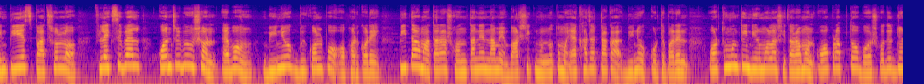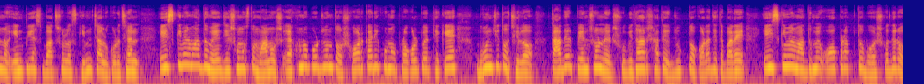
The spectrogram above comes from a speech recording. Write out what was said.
NPS Vatsalya flexible contribution এবং বিনিয়োগ বিকল্প অফার করে। পিতা মাতারা সন্তানের নামে বার্ষিক ন্যূনতম এক হাজার টাকা বিনিয়োগ করতে পারেন। অর্থমন্ত্রী নির্মলা সীতারামন অপ্রাপ্ত বয়স্কদের জন্য এনপিএস বাৎসল্য স্কিম চালু করেছেন। এই স্কিমের মাধ্যমে যে সমস্ত মানুষ এখনও পর্যন্ত সরকারি কোনো প্রকল্পের থেকে বঞ্চিত ছিল, তাদের পেনশনের সুবিধার সাথে যুক্ত করা যেতে পারে। এই স্কিমের মাধ্যমে অপ্রাপ্ত বয়স্কদেরও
